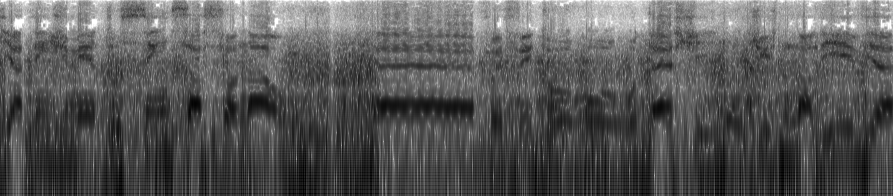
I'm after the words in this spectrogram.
que atendimento sensacional. É, foi feito o, o, teste do antígeno na Lívia.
